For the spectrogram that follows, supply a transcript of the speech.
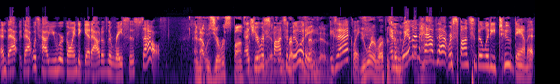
And that, that was how you were going to get out of the racist South. And that was your responsibility. That's your responsibility. Exactly. You were a representative. And women have that responsibility too, damn it.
